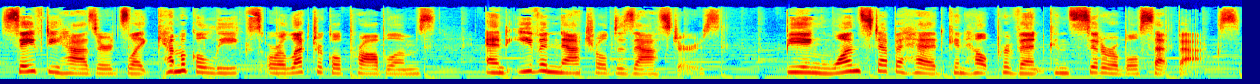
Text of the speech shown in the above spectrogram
safety hazards like chemical leaks or electrical problems, and even natural disasters. Being one step ahead can help prevent considerable setbacks.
